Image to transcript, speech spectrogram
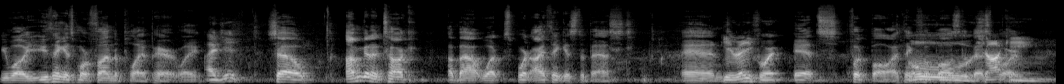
well, you think it's more fun to play apparently. I did. So, I'm going to talk about what sport I think is the best, and Get ready for it. it's football. I think football is the Oh, best sport. shocking.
